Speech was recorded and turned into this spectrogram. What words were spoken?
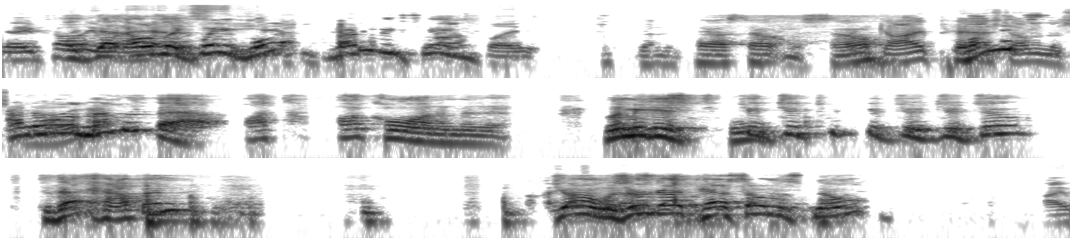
Yeah, he probably Like that. I was like, wait, his what? feet How did we save? frostbite. Passed out in the snow. Guy passed What? out in the I don't remember that. What the fuck? Hold on a minute. Let me just do, do, do, do, do, do, do. Did that happen? John, was there a guy passed out in the snow? I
